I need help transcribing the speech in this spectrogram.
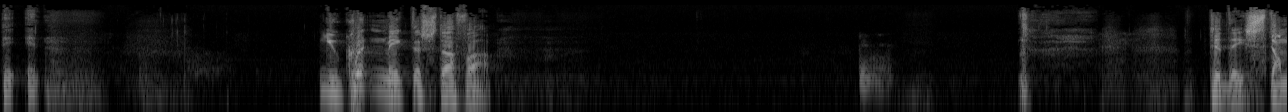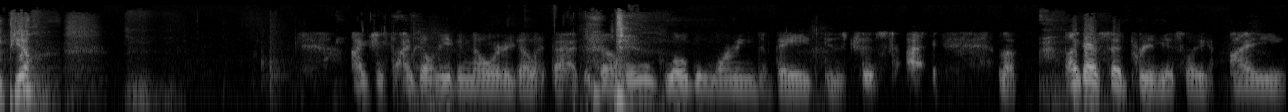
It, it, you couldn't make this stuff up. Did they stump you? I just I don't even know where to go with that. The whole global warming debate is just I, look. Like I said previously, I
